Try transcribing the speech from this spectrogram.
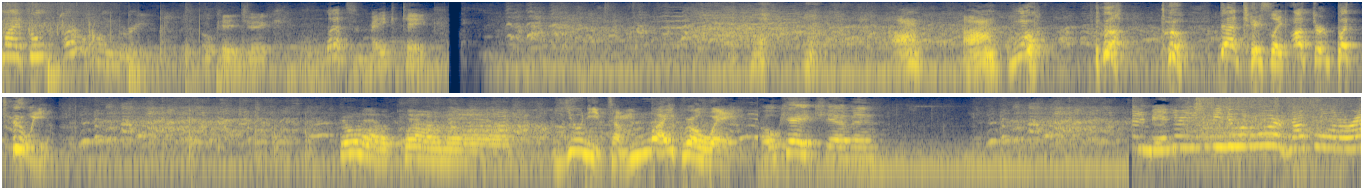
Michael. I'm hungry. Okay, Jake. Let's make cake. That tastes like utter patooey. Don't have a cow now. You need to microwave. Okay, Kevin. You shouldn't be in here. You should be doing work, not fooling around.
